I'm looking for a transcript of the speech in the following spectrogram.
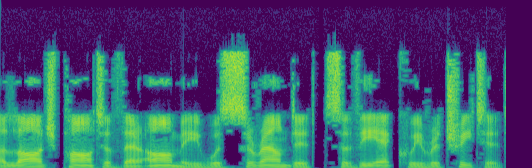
A large part of their army was surrounded, so the Aequi retreated.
